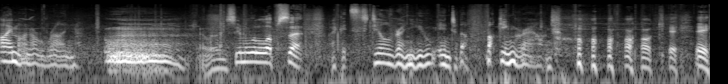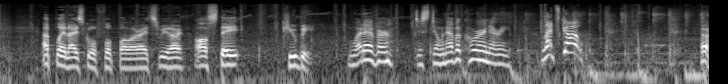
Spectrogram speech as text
I'm on a run. Yeah, well, you seem a little upset. I could still run you into the fucking ground. okay. Hey, I played high school football, all right, sweetheart? All state, QB. Whatever. Just don't have a coronary. Let's go! Huh,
